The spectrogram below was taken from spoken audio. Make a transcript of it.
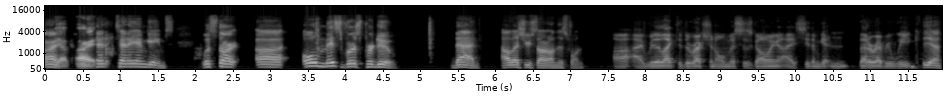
All right, Yep. All right. 10, 10 a.m. games. Let's start. Uh, Ole Miss versus Purdue. Dad, I'll let you start on this one. Uh, I really like the direction Ole Miss is going. I see them getting better every week. Yeah,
